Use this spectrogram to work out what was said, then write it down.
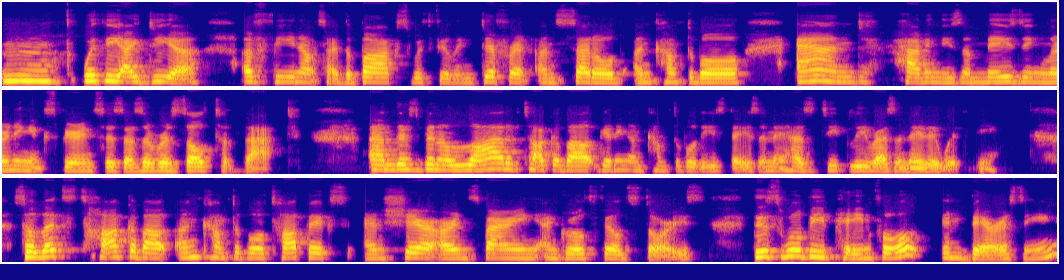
mm, with the idea of being outside the box, with feeling different, unsettled, uncomfortable, and having these amazing learning experiences as a result of that. Um, there's been a lot of talk about getting uncomfortable these days, and it has deeply resonated with me. So let's talk about uncomfortable topics and share our inspiring and growth filled stories. This will be painful, embarrassing,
